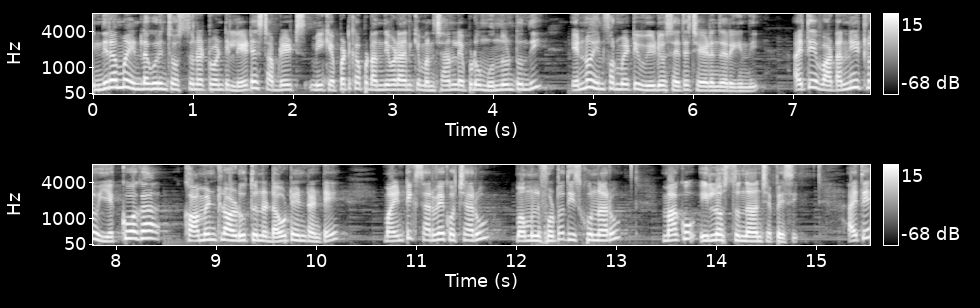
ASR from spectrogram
ఇందిరమ్మ ఇండ్ల గురించి వస్తున్నటువంటి లేటెస్ట్ అప్డేట్స్ మీకు ఎప్పటికప్పుడు అందివ్వడానికి మన ఛానల్ ఎప్పుడూ ముందుంటుంది. ఎన్నో ఇన్ఫర్మేటివ్ వీడియోస్ అయితే చేయడం జరిగింది. అయితే వాటన్నిటిలో ఎక్కువగా కామెంట్లో అడుగుతున్న డౌట్ ఏంటంటే మా ఇంటికి సర్వేకి వచ్చారు మమ్మల్ని ఫోటో తీసుకున్నారు మాకు ఇల్లు వస్తుందా అని చెప్పేసి. అయితే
